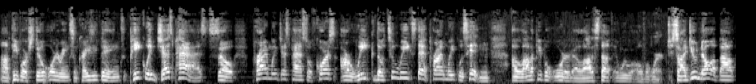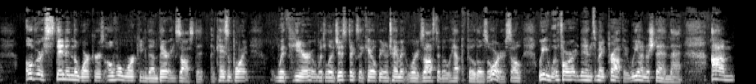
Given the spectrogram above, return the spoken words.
Um, people are still ordering some crazy things. Peak week just passed, so Prime week just passed. So of course, our week, the two weeks that Prime week was hitting, a lot of people ordered a lot of stuff, and we were overworked. So I do know about overextending the workers, overworking them. They're exhausted. A case in point, with here with logistics at KLP Entertainment, we're exhausted, but we have to fill those orders. So we for then to make profit, we understand that. Um,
